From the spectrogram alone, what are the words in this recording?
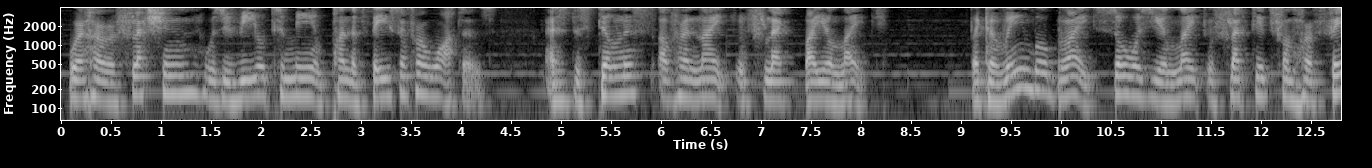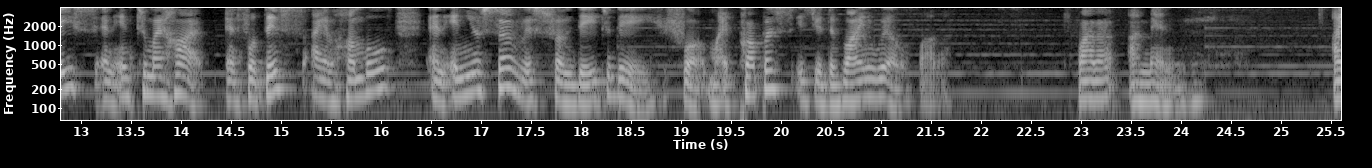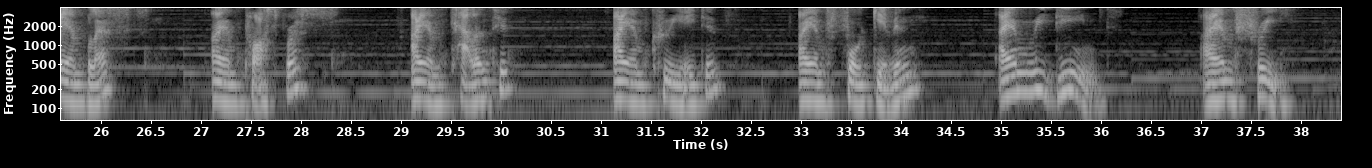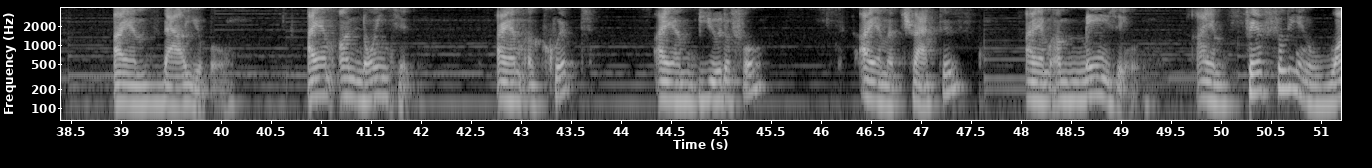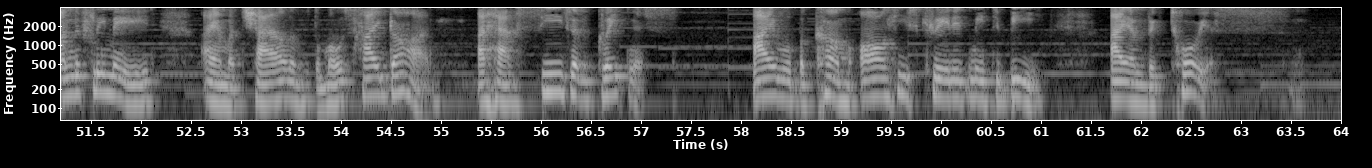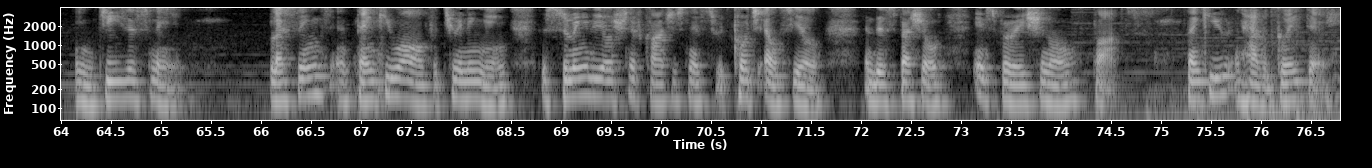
where her reflection was revealed to me upon the face of her waters, as the stillness of her night reflect by your light. Like a rainbow bright, so was your light reflected from her face and into my heart. And for this I am humbled and in your service from day to day, for my purpose is your divine will, Father. Father, Amen. I am blessed. I am prosperous. I am talented. I am creative. I am forgiven. I am redeemed. I am free. I am valuable. I am anointed. I am equipped. I am beautiful. I am attractive. I am amazing. I am fearfully and wonderfully made. I am a child of the Most High God. I have seeds of greatness. I will become all He's created me to be. I am victorious. In Jesus' name. Blessings and thank you all for tuning in to Swimming in the Ocean of Consciousness with Coach Elcio and this special inspirational thoughts. Thank you and have a great day.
